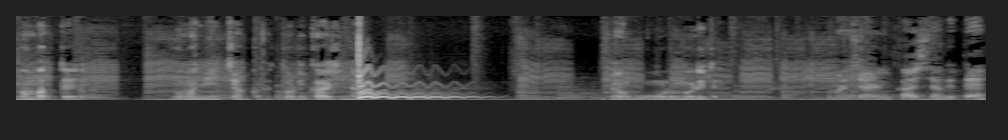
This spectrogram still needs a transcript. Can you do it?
頑張って野間兄ちゃんから取り返しな。いや俺無理だよ。お前シャイに返してあげて。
